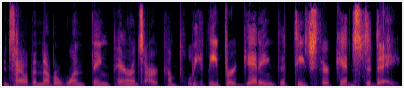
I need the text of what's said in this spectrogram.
entitled The Number One Thing Parents Are Completely Forgetting to Teach Their Kids Today.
